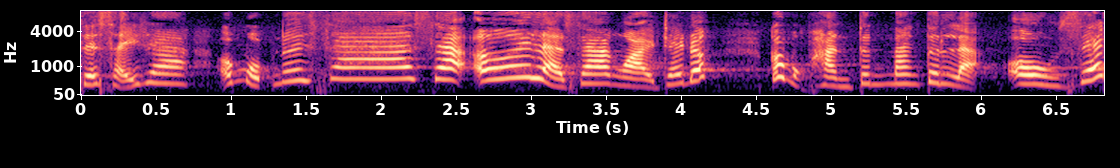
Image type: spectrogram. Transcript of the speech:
sẽ xảy ra ở một nơi xa xa ơi là xa ngoài trái đất. Có một hành tinh mang tên là OZ.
